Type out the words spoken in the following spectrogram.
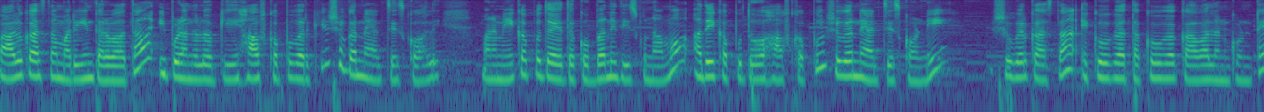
పాలు కాస్త మరిగిన తర్వాత ఇప్పుడు అందులోకి హాఫ్ కప్పు వరకు షుగర్ని యాడ్ చేసుకోవాలి. మనం ఏ కప్పుతో అయితే కొబ్బరిని తీసుకున్నామో అదే కప్పుతో హాఫ్ కప్పు షుగర్ని యాడ్ చేసుకోండి. షుగర్ కాస్త ఎక్కువగా తక్కువగా కావాలనుకుంటే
